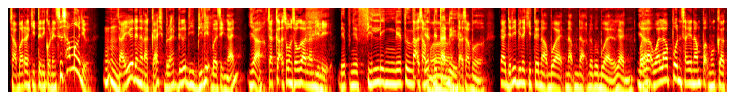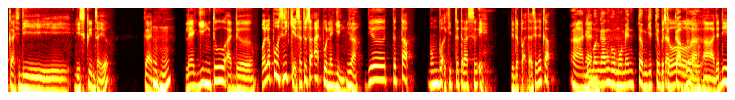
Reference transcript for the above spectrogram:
cabaran kita di kondenser sama je. Mm-hmm. Saya dengan Akash berada di bilik bersingan. Ya. Cakap seorang-seorang dalam bilik. Dia punya feeling dia tu tak sama. Dia, dia tak ada. Tak sama. Kan jadi bila kita nak buat nak nak, nak berbual kan. Ya. Wala, walaupun saya nampak muka Akash di di skrin saya kan. Mm-hmm. Lagging tu ada walaupun sedikit satu saat pun lagging. Ya. Dia tetap membuat kita terasa eh dia dapat tak saya cakap Ha, dia kan? mengganggu momentum kita bercakap Betul. tu lah. Ha, jadi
